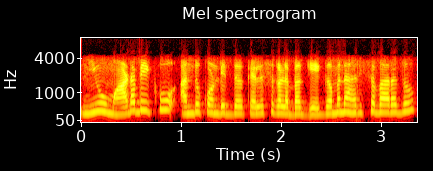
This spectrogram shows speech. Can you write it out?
ನೀವು ಮಾಡಬೇಕು ಅಂದುಕೊಂಡಿದ್ದ ಕೆಲಸಗಳ ಬಗ್ಗೆ ಗಮನ ಹರಿಸಬಾರದು?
